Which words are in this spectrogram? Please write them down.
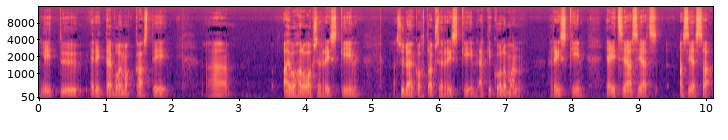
liittyy erittäin voimakkaasti ää, aivohalvauksen riskiin, sydänkohtauksen riskiin, äkkikuoleman riskiin. Ja itse asiassa, asiassa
